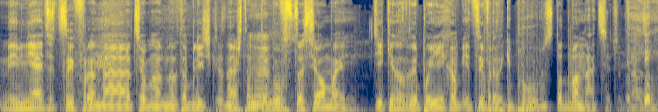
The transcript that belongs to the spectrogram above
міняються цифри на цьому на, таблічці. Знаєш, там ти був 107 тільки на туди поїхав, і цифри такі «Бррр, 112 одразу.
